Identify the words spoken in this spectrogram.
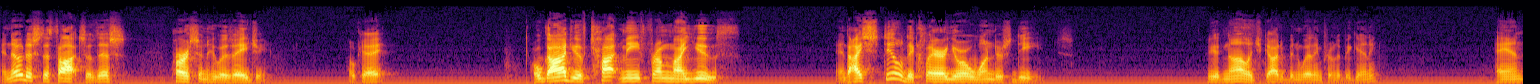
and notice the thoughts of this person who is aging. Okay? Oh God, you have taught me from my youth, and I still declare your wondrous deeds. He acknowledged God had been with him from the beginning and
